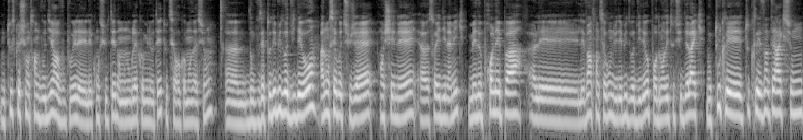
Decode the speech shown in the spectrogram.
Donc tout ce que je suis en train de vous dire, vous pouvez les, consulter dans mon onglet communauté, toutes ces recommandations. Euh, donc vous êtes au début de votre vidéo, annoncez votre sujet, enchaînez, euh, soyez dynamique, mais ne prenez pas les, les 20-30 secondes du début de votre vidéo pour demander tout de suite des likes. Donc toutes les, toutes les interactions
